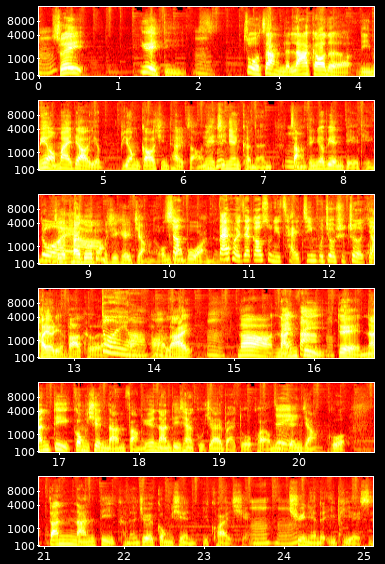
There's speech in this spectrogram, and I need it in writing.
嗯、所以月底做账的拉高的你没有卖掉也。不用高兴太早，因为今天可能涨停就变跌停了。这个太多东西可以讲了，我们讲不完的。待会再告诉你，财经不就是这样？还有联发科了。对呀。好，来，嗯，那南地对南地贡献南纺，因为南地现在股价一百多块，我们有跟你讲过。单南地可能就会贡献一块钱，去年的 EPS，、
